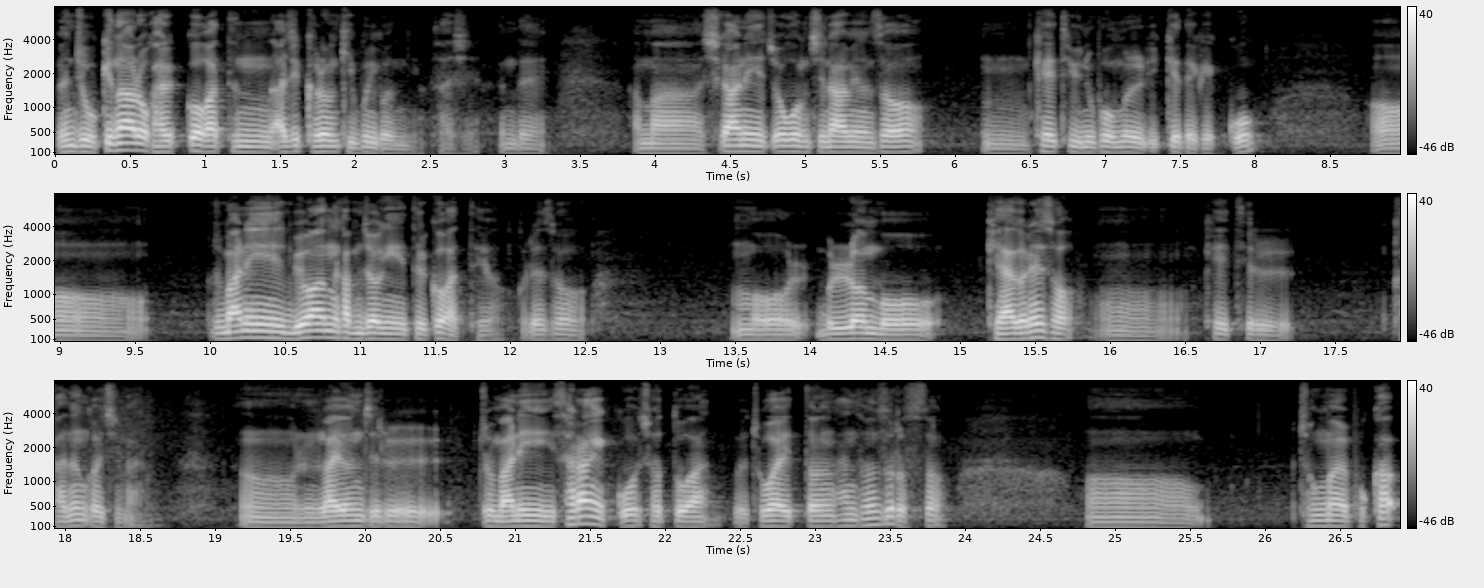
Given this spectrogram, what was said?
왠지 오키나와로 갈 것 같은 아직 그런 기분이거든요, 사실. 근데 아마 시간이 조금 지나면서 음, KT 유니폼을 입게 되겠고 어, 좀 많이 묘한 감정이 들 것 같아요. 그래서 뭐 물론 뭐 계약을 해서 어, KT를 가는 거지만 어, 라이온즈를 좀 많이 사랑했고 저 또한 좋아했던 한 선수로서 어, 정말 복합,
